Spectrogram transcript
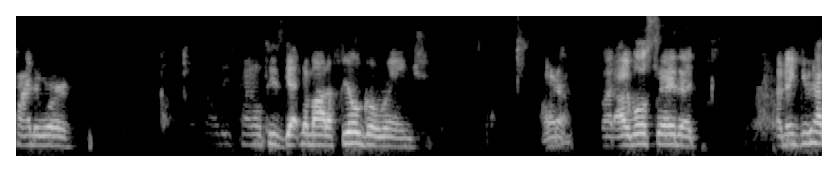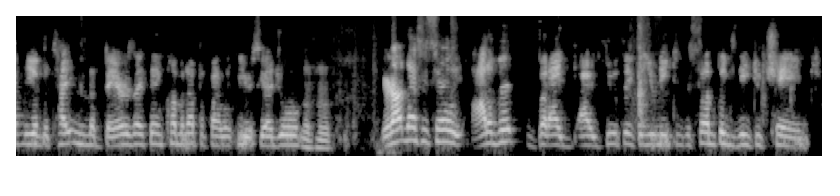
kind of were all these penalties, getting them out of field goal range, I don't know. But I will say that I think you have you have the Titans and the Bears. I think coming up. If I look at your schedule, hmm you're not necessarily out of it, but I I do think that you need to some things need to change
